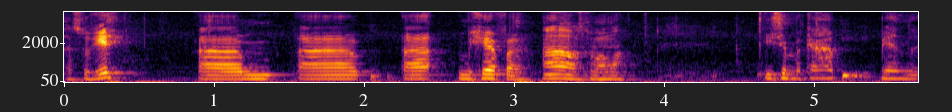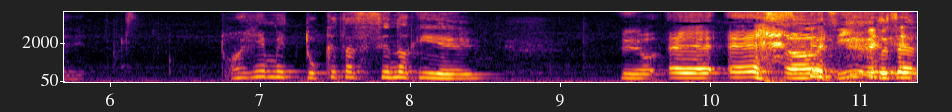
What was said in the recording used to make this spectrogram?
¿A su gel? A, a, a mi jefa. Ah, a su mamá. Y se me queda viendo. Óyeme, ¿tú qué estás haciendo aquí? eh?" Y yo, eh, eh. Ah, sí, o sea,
